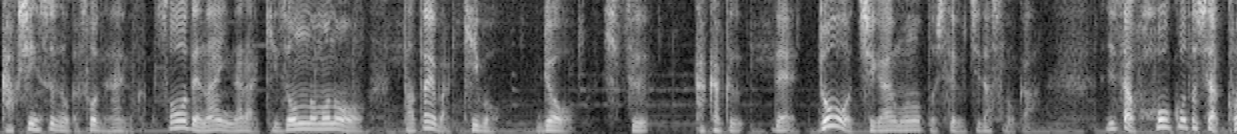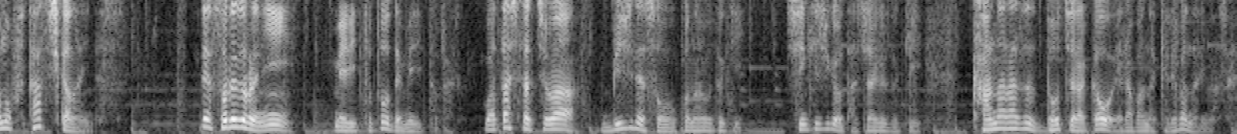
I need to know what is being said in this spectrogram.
革新するのかそうでないのか。そうでないなら既存のものを例えば規模量質価格でどう違うものとして打ち出すのか。実は方向としてはこの2つしかないんです。でそれぞれにメリットとデメリットがある。私たちはビジネスを行う時新規事業を立ち上げる時必ずどちらかを選ばなければなりません。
